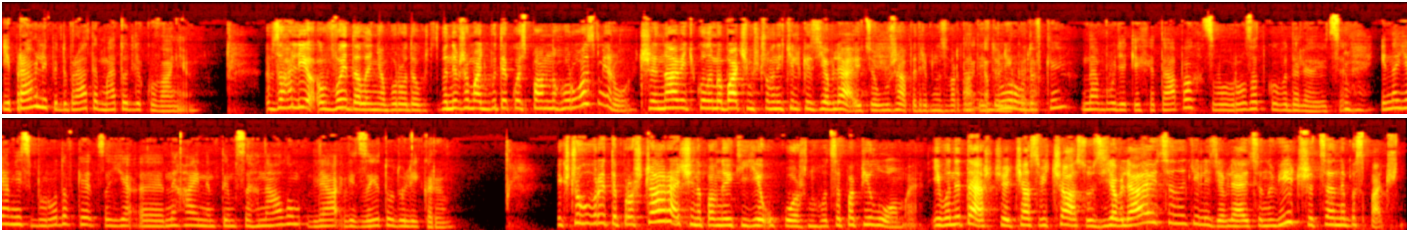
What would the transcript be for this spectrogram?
і правильно підібрати метод лікування. Взагалі, видалення бородавок, вони вже мають бути якогось певного розміру? Чи навіть коли ми бачимо, що вони тільки з'являються, вже потрібно звертатись до лікаря? Бородавки на будь-яких етапах свого розвитку видаляються. І наявність бородавки це є е, негайним тим сигналом для візиту до лікаря. Якщо говорити про ще речі, напевно, які є у кожного, це папіломи. І вони теж час від часу з'являються на тілі, з'являються нові, чи це небезпечно?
